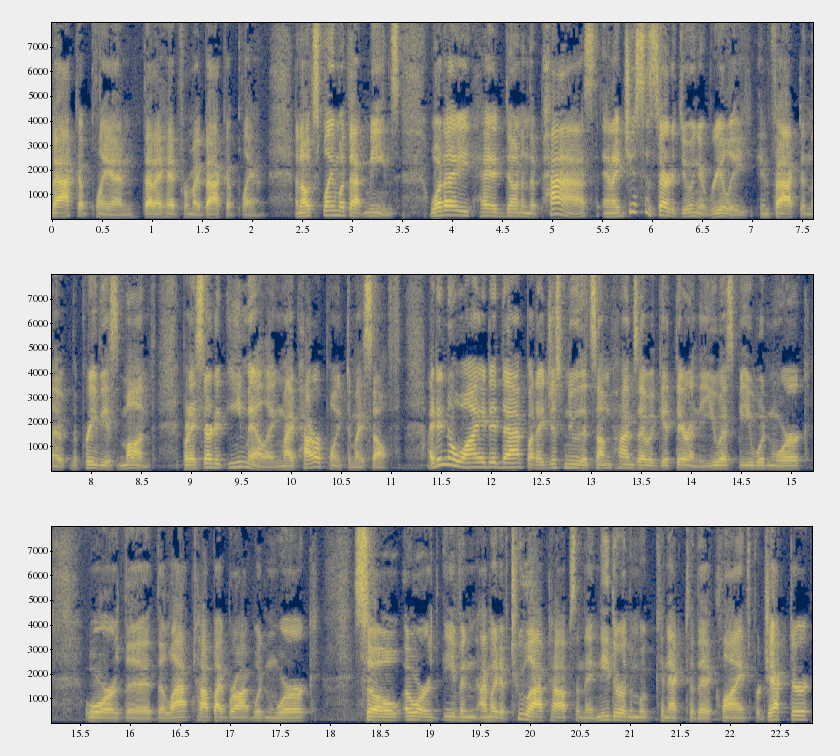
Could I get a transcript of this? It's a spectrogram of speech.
backup plan that I had for my backup plan. And I'll explain what that means. What I had done in the past, and I just started doing it really, in fact, in the, the previous month, but I started emailing my PowerPoint to myself. I didn't know why I did that, but I just knew that sometimes I would get there and the USB wouldn't work, or the, the laptop I brought wouldn't work. So, or even I might have two laptops and they, neither of them would connect to the client's projector.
